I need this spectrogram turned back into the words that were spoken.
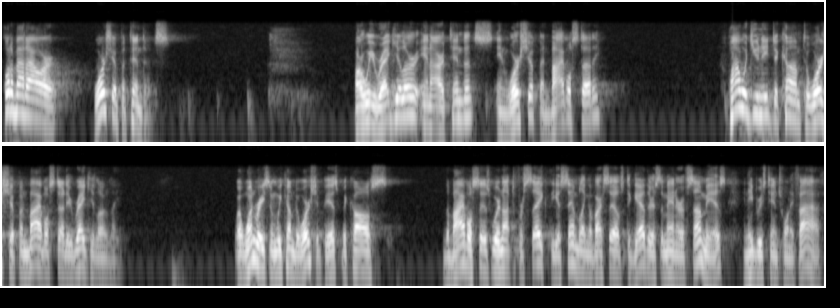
What about our worship attendance? Are we regular in our attendance in worship and Bible study? Why would you need to come to worship and Bible study regularly? Well, one reason we come to worship is because the Bible says we're not to forsake the assembling of ourselves together as the manner of some is in Hebrews 10:25.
